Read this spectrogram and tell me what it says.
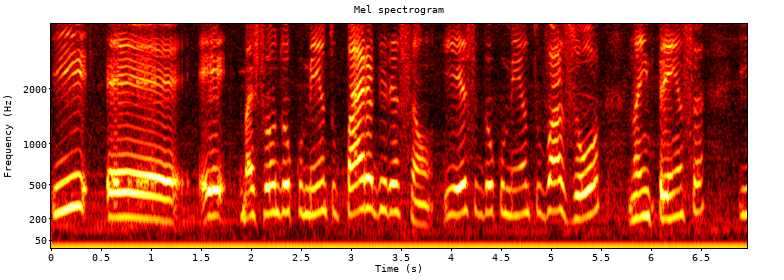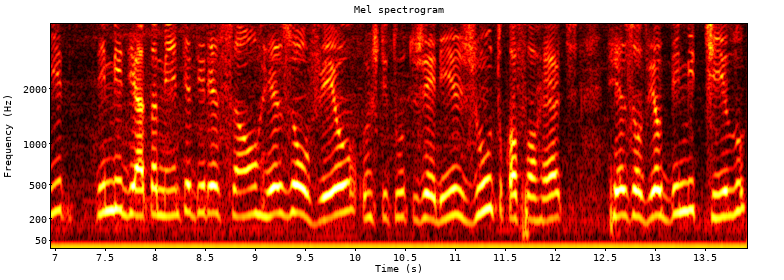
E, é, é, mas foi um documento para a direção. E esse documento vazou na imprensa e imediatamente a direção resolveu, o Instituto Gerir, junto com a Forret, resolveu demiti-lo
